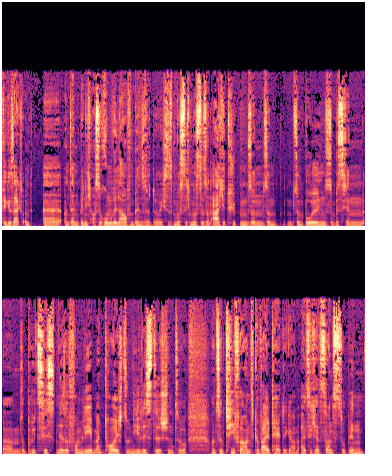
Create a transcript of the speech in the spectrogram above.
wie gesagt, und, äh, und dann bin ich auch so rumgelaufen, bin so durch. Es musste, ich musste so einen Archetypen, so einen, so einen, so einen Bullen, so ein bisschen ähm, so einen Polizisten, der so vom Leben enttäuscht, so nihilistisch und so und so ein tiefer und gewalttätiger, als ich jetzt sonst so bin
